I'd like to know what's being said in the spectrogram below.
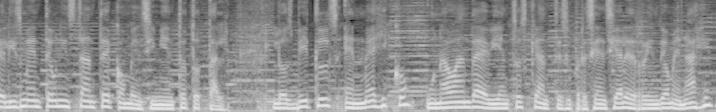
Felizmente un instante de convencimiento total. Los Beatles en México, una banda de vientos que ante su presencia les rinde homenaje,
